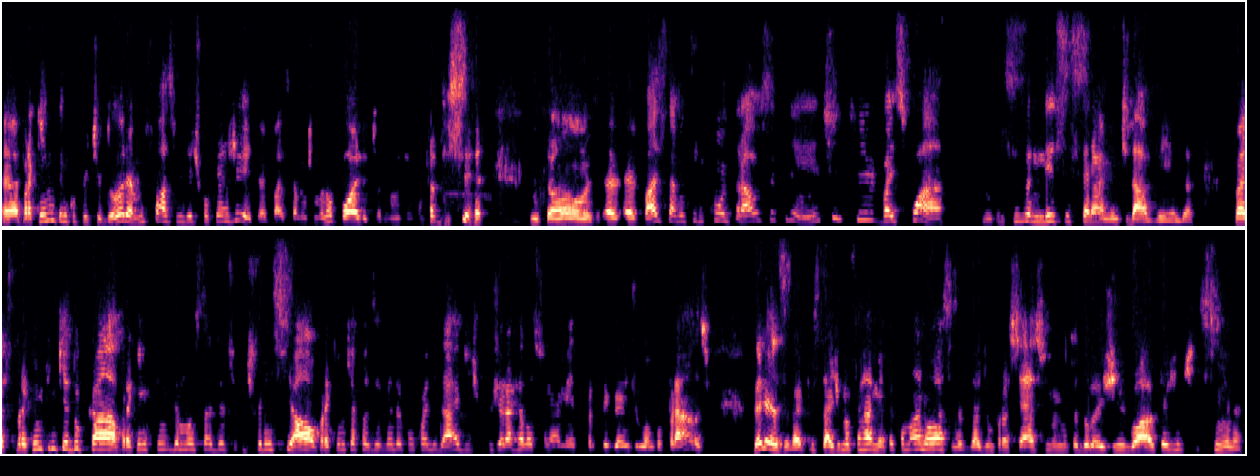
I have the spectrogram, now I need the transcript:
É, para quem não tem competidor, é muito fácil vender de qualquer jeito. É basicamente monopólio, todo mundo tem comprador ser. Então, é, é basicamente encontrar o seu cliente que vai escoar. Não precisa necessariamente da venda. Mas para quem tem que educar, para quem tem que demonstrar diferencial, para quem quer fazer venda com qualidade, tipo, gerar relacionamento para ter ganho de longo prazo, beleza, vai precisar de uma ferramenta como a nossa, vai precisar de um processo, uma metodologia igual ao que a gente ensina.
